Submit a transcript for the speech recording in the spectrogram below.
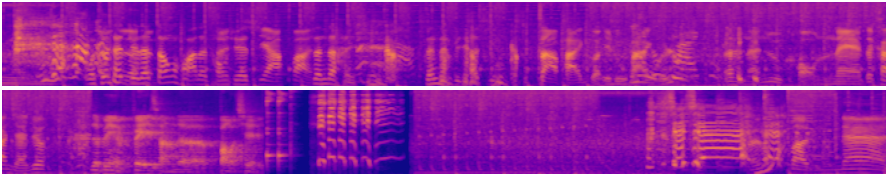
嗯，我真的觉得东华的同学下饭真的很辛苦，真的比较辛苦。炸排骨还是卤排骨？卤排骨，那很难入口呢。这看起来就这边也非常的抱歉。谢谢。很粉呢。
